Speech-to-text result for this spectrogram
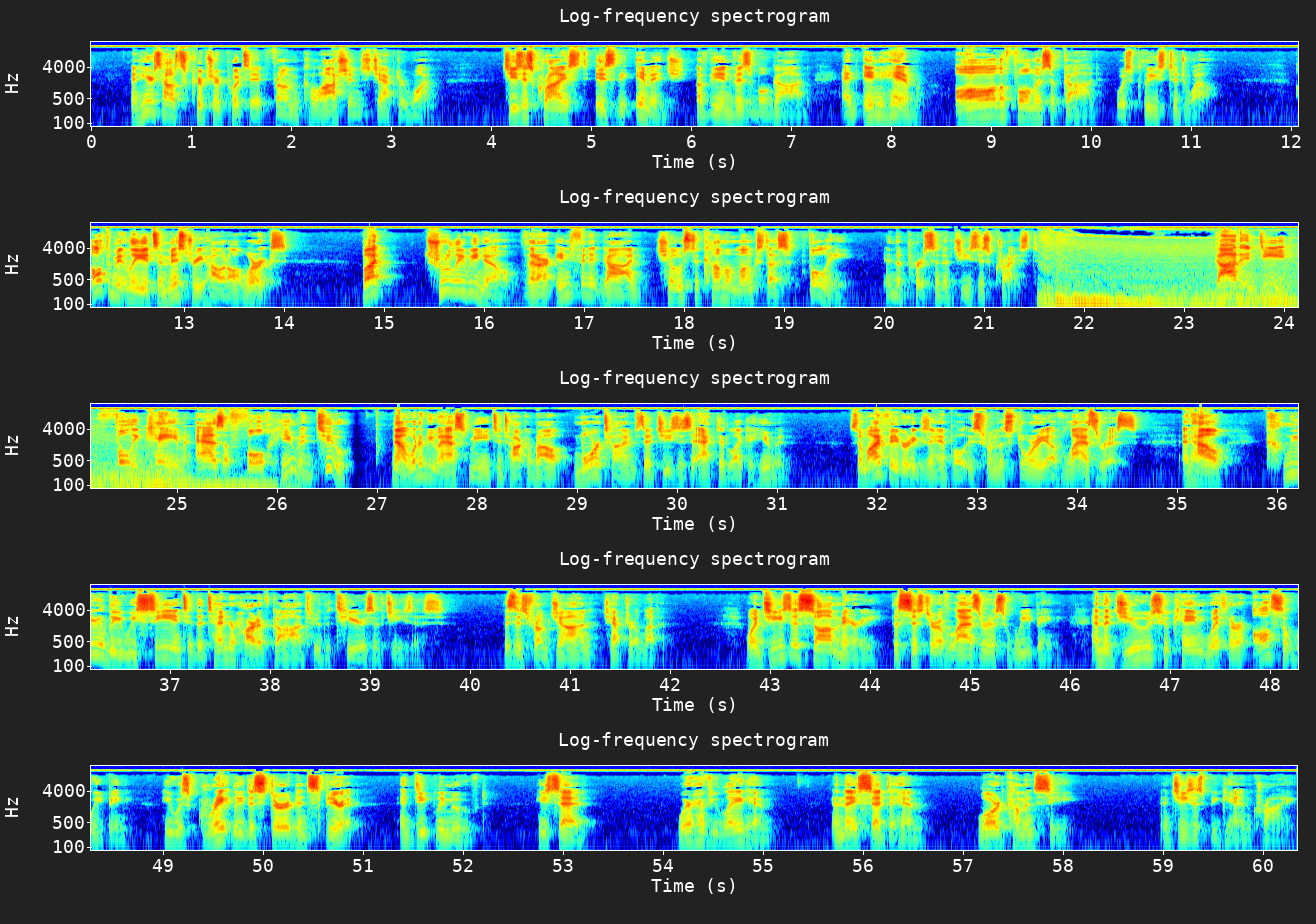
And here's how scripture puts it from Colossians chapter 1. Jesus Christ is the image of the invisible God, and in him all the fullness of God was pleased to dwell. Ultimately, it's a mystery how it all works. But truly we know that our infinite God chose to come amongst us fully in the person of Jesus Christ. God indeed fully came as a full human, too. Now, what have you asked me to talk about more times that Jesus acted like a human? So, my favorite example is from the story of Lazarus and how clearly we see into the tender heart of God through the tears of Jesus. This is from John chapter 11. When Jesus saw Mary, the sister of Lazarus, weeping, and the Jews who came with her also weeping, he was greatly disturbed in spirit and deeply moved. He said, Where have you laid him? And they said to him, Lord, come and see. And Jesus began crying.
